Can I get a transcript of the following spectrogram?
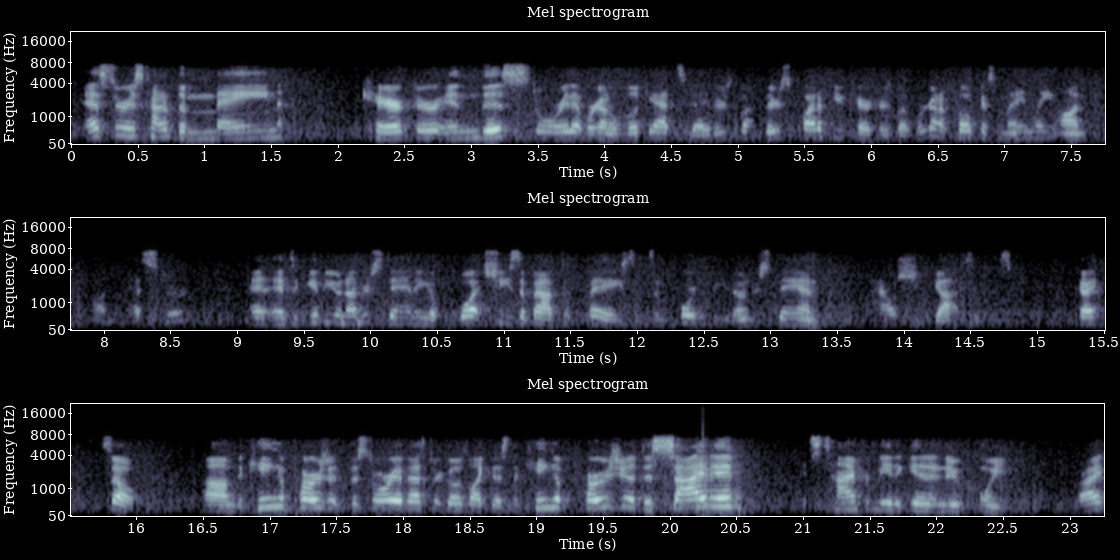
And Esther is kind of the main character in this story that we're going to look at today. There's there's quite a few characters, but we're going to focus mainly on on Esther. And, and to give you an understanding of what she's about to face, it's important for you to understand how she got to this. Point. Okay, so um, the king of Persia. The story of Esther goes like this: The king of Persia decided it's time for me to get a new queen. Right?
